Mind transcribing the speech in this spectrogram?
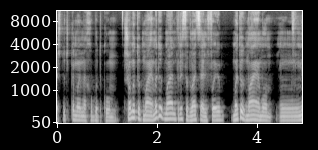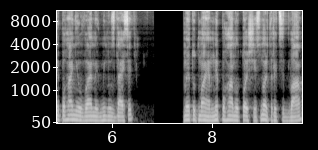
штучками на хоботку. Що ми тут маємо? Ми тут маємо 320 альфи. Ми тут маємо непогані овени в мінус 10. Ми тут маємо непогану точність 0,32.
